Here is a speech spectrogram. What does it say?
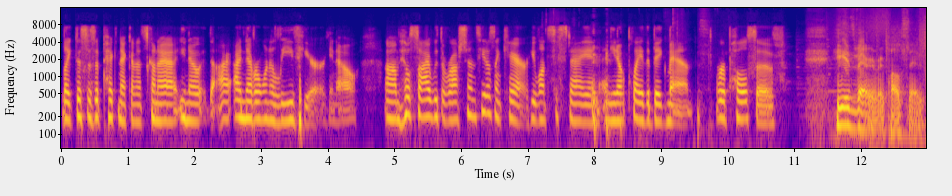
Like this is a picnic, and it's gonna, you know, I, I never want to leave here, you know. Um, he'll side with the Russians. He doesn't care. He wants to stay and, and you know play the big man. Repulsive. He is very repulsive.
